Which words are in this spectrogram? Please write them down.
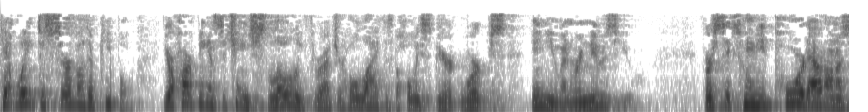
Can't wait to serve other people. Your heart begins to change slowly throughout your whole life as the Holy Spirit works in you and renews you. Verse 6 Whom he poured out on us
